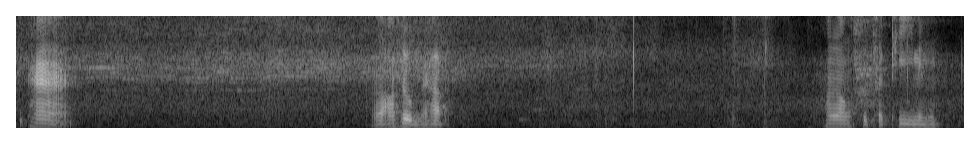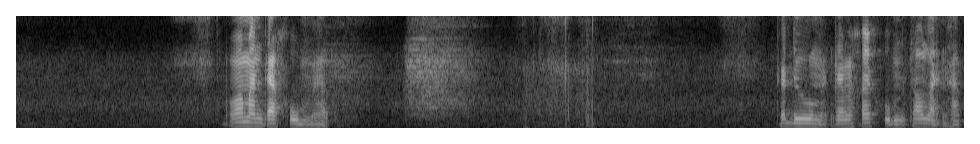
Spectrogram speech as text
สิบห้าลองสุ่มนะครับมาลองสุ่มสักทีหนึ่งว่ามันจะคุมไหมครับ ก็ดูเหมือนจะไม่ค่อยคุ้มเท่าไหร่นะครับ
